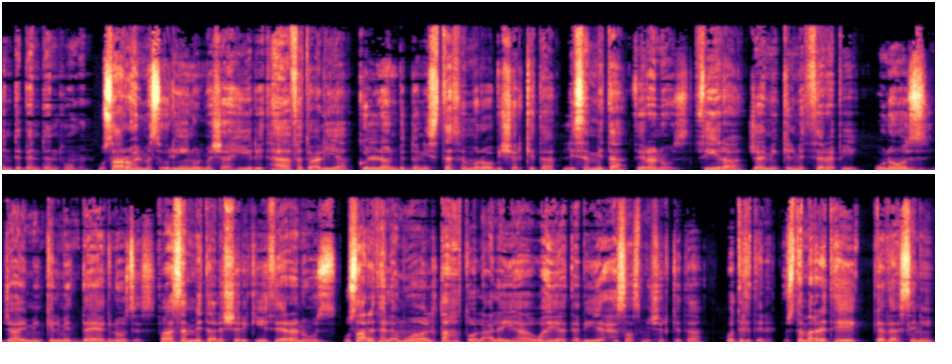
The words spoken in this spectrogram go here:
independent woman وصاروا هالمسؤولين والمشاهير يتهافتوا عليها كلهم بدهم يستثمروا بشركتها اللي سمتها ثيرانوز ثيرا جاي من كلمة therapy ونوز جاي من كلمة diagnosis فسمتها للشركة ثيرانوز وصارت هالأموال تهطل عليها وهي تبيع حصص من شركتها وتغتني واستمرت هيك كذا سنة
